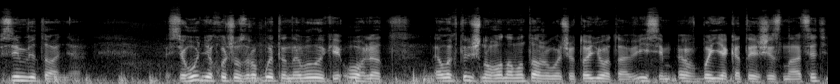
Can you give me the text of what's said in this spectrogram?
Всім вітання. Сьогодні хочу зробити невеликий огляд електричного навантажувача Toyota 8 FBE KT16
